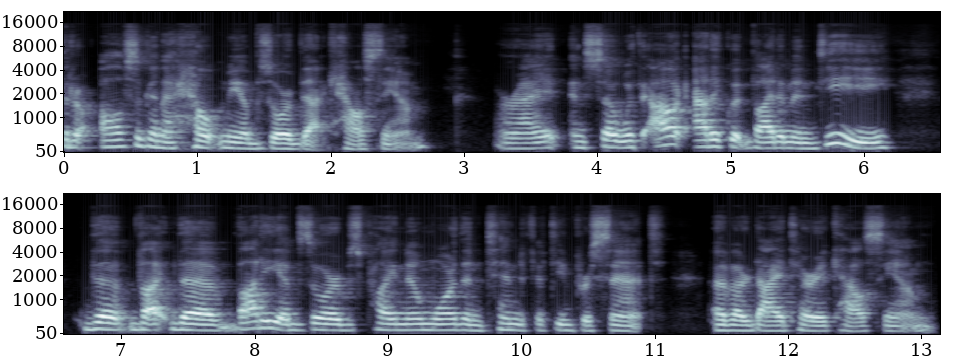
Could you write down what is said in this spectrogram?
that are also going to help me absorb that calcium? All right? And so without adequate vitamin D, the the body absorbs probably no more than 10 to 15% of our dietary calcium,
